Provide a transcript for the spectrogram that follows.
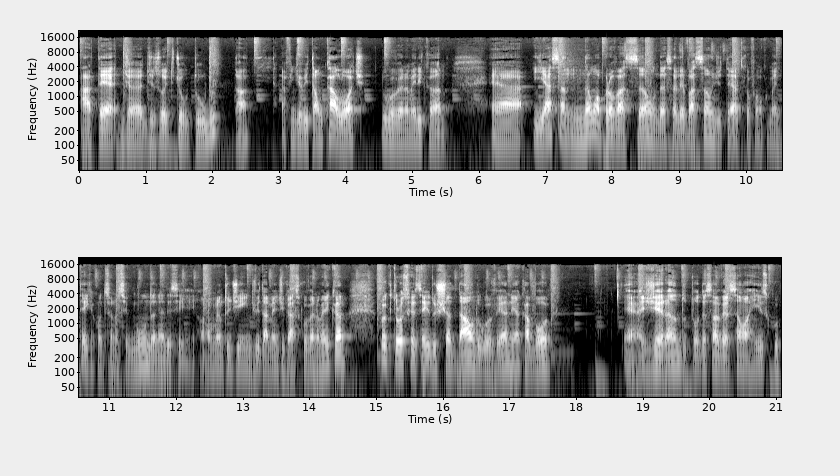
até dia 18 de outubro, tá? a fim de evitar um calote do governo americano. É, e essa não aprovação dessa elevação de teto que eu comentei, que aconteceu na segunda, né, desse aumento de endividamento de gasto do governo americano, foi o que trouxe o receio do shutdown do governo e acabou é, gerando toda essa aversão a risco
